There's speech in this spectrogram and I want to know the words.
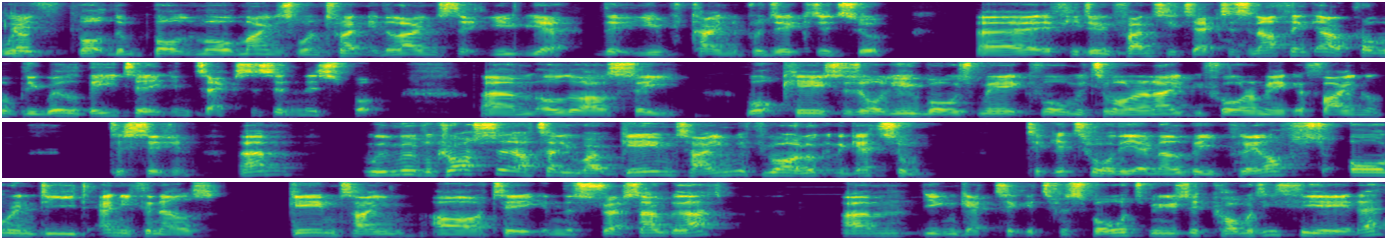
with but the Baltimore minus 120, the lines that you, yeah, that you've kind of predicted. So uh, if you do fancy Texas, and I think I probably will be taking Texas in this spot, um, although I'll see what cases all you boys make for me tomorrow night before I make a final decision. Um, we'll move across. I'll tell you about game time. If you are looking to get some tickets for the MLB playoffs or indeed anything else, game time are taking the stress out of that. Um, you can get tickets for sports, music, comedy, theatre,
